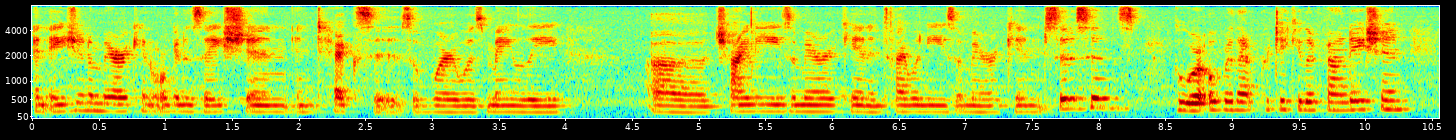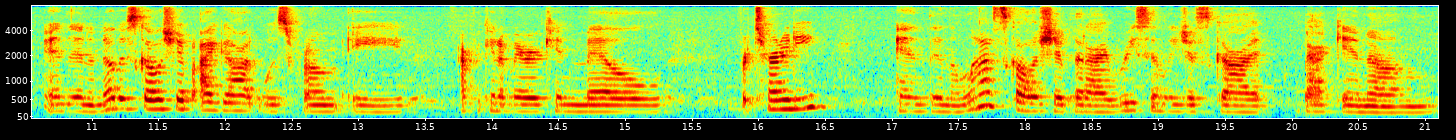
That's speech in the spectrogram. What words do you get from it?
an Asian American organization in Texas of where it was mainly uh, Chinese American and Taiwanese American citizens who were over that particular foundation. And then another scholarship I got was from a African American male fraternity. And then the last scholarship that I recently just got back in um,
